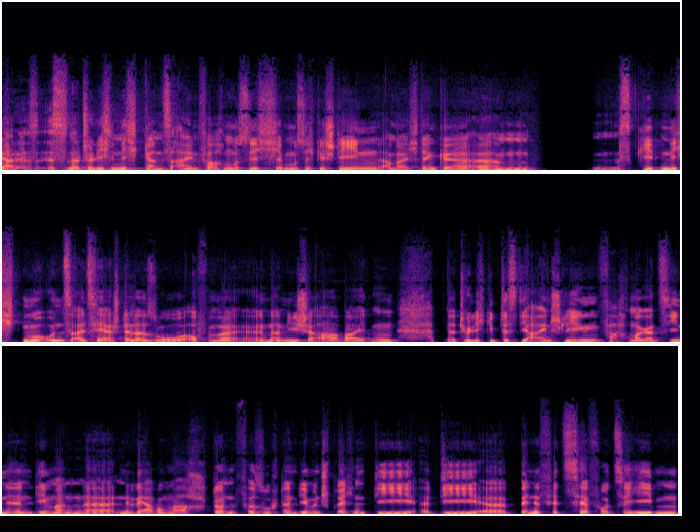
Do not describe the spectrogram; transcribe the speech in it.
Ja, es ist natürlich nicht ganz einfach, muss ich, muss ich gestehen, aber ich denke, ähm, es geht nicht nur uns als Hersteller so, auch wenn wir in einer Nische arbeiten. Natürlich gibt es die einschlägigen Fachmagazine, in denen man äh, eine Werbung macht und versucht dann dementsprechend die, äh, die äh, Benefits hervorzuheben.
